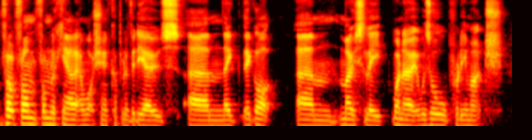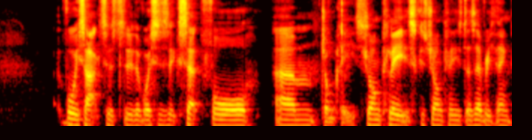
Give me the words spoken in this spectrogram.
from from from looking at it and watching a couple of videos, um, they they got um, mostly. Well, no, it was all pretty much voice actors to do the voices, except for um, John Cleese. John Cleese, because John Cleese does everything.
